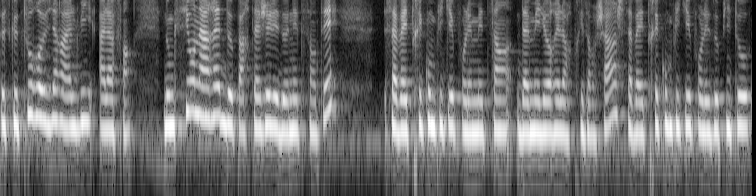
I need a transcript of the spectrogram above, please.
parce que tout revient à lui à la fin. Donc si on arrête de partager les données de santé, ça va être très compliqué pour les médecins d'améliorer leur prise en charge, ça va être très compliqué pour les hôpitaux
